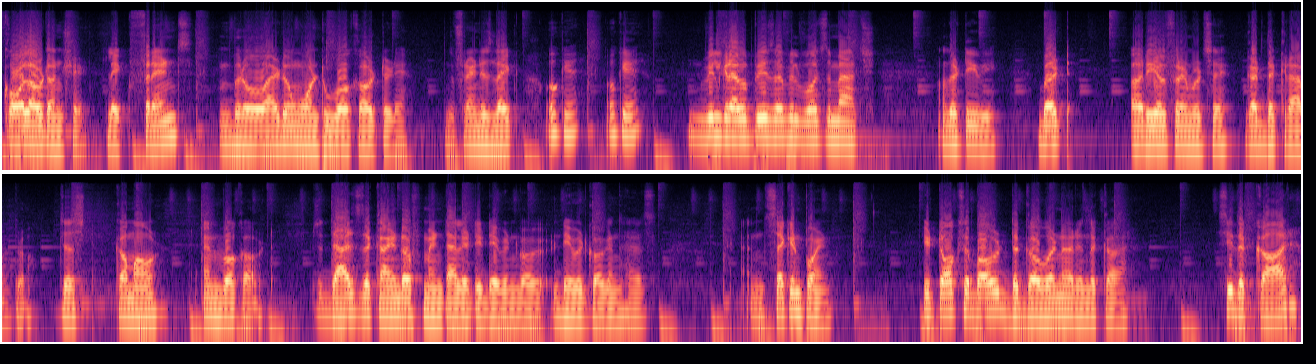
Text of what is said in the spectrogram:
call out on shit. Like friends, bro, I don't want to work out today. The friend is like, okay, okay, we'll grab a pizza, we'll watch the match on the TV. But a real friend would say, cut the crap, bro. Just come out and work out. So that's the kind of mentality David Go- David Goggins has. And second point, he talks about the governor in the car. See, the car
